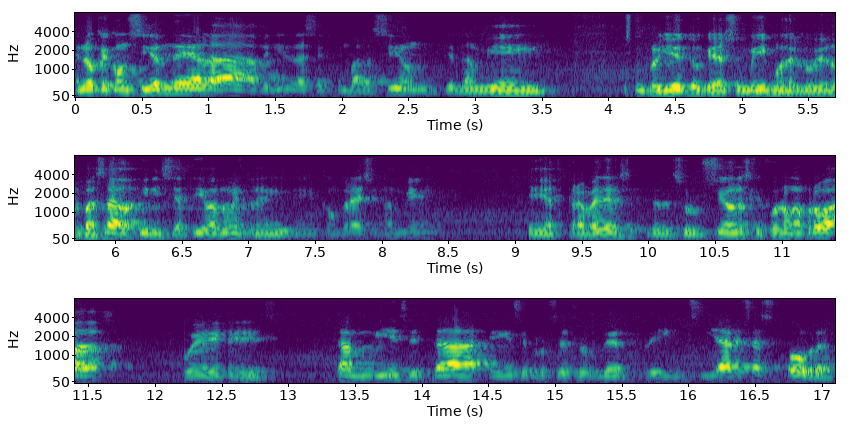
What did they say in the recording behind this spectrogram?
En lo que concierne a la Avenida de la Circunvalación, que también es un proyecto que asumimos del gobierno pasado, iniciativa nuestra en, el Congreso también, eh, a través de, de resoluciones que fueron aprobadas, pues también se está en ese proceso de reiniciar esas obras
